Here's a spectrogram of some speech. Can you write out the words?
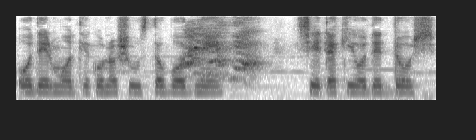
ওদের মধ্যে কোনো সুস্থ বোধ নেই। সেটা কি ওদের দোষ?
